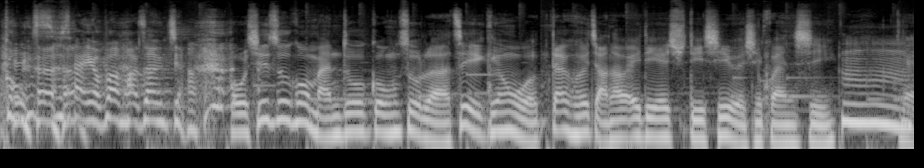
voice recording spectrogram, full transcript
公司才有办法这样讲？我其实做过蛮多工作了，这也跟我待会会讲到 ADHD 其实有一些关系。嗯，对。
